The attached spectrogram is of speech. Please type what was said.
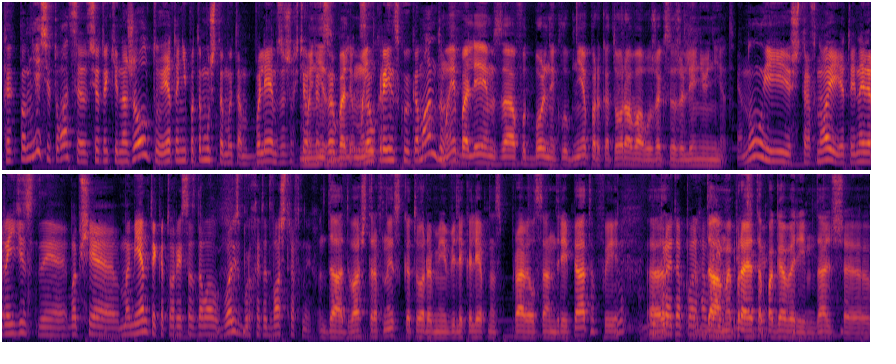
как по мне, ситуация все-таки на желтую. И это не потому, что мы там болеем за Шахтер, мы как за, заболе... за украинскую команду. Мы болеем за футбольный клуб Днепр, которого уже, к сожалению, нет. Ну и штрафной, это, наверное, единственные вообще моменты, которые создавал Вольсбург, это два штрафных. Да, два штрафных, с которыми великолепно справился Андрей Пятов. И, ну, мы э, про это поговорим. Да, мы про это поговорим. Дальше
